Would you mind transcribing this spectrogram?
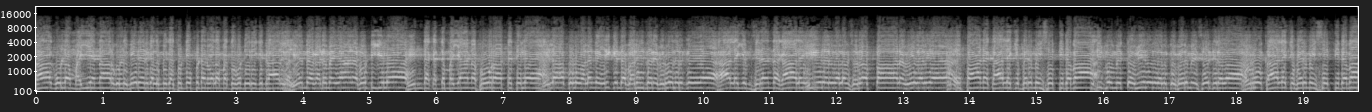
காகுளம் ஐயனார் குழு வீரர்கள் மிக துடிப்புடன் வலம் வந்து கொண்டிருக்கின்றார்கள். இந்த கடுமையான போட்டியில இந்த கடுமையான போராட்டத்தில விழா குழு வழங்க இருக்கின்ற பரிசுத்தனை பெறுவதற்கு காலையும் சிறந்த காலை. வீரர்களும் சிறப்பான வீரர்கள். துடிப்பான காலைக்கு பெருமை சேர்த்திடவா? துடிப்பு மிக்க வீரர்களுக்கு பெருமை சேர்த்திடவா? ஒரு காலைக்கு பெருமை சேர்த்திடவா?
